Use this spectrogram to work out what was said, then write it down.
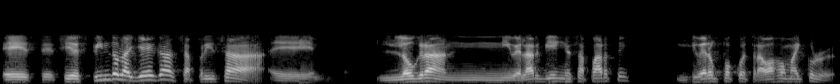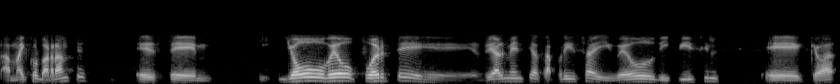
Este, si Espíndola llega, Saprissa eh, logra nivelar bien esa parte, libera un poco de trabajo a Michael, a Michael Barrantes. Este, yo veo fuerte realmente a Saprisa y veo difícil eh, que va,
